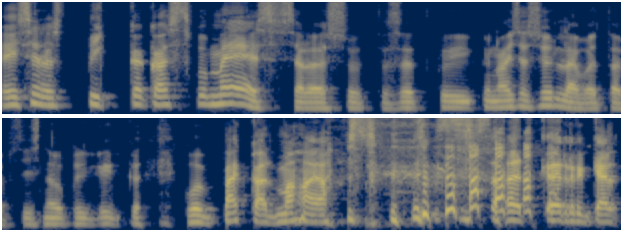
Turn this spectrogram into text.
ei, sellest pikka kasvu mees selles suhtes, et kui, kui naise sülle võtab, siis nagu kui, kui, kui päkad maha ei astu, siis sa oled kõrgel.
